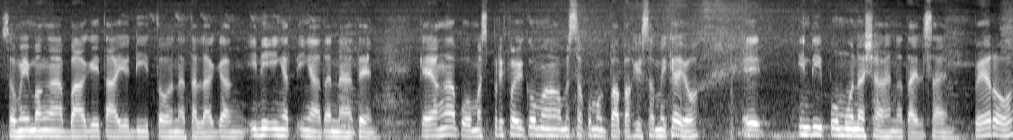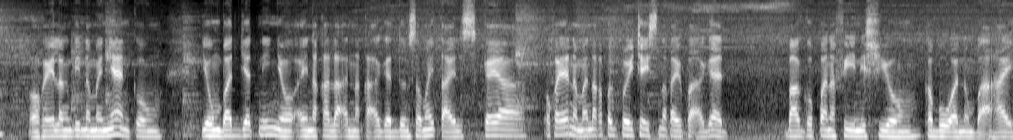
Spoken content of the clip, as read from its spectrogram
So may mga bagay tayo dito na talagang iniingat-ingatan natin. Kaya nga po, mas prefer ko mga kamasta kung magpapakisame kayo, eh, hindi po muna siya na tilesan. Pero, okay lang din naman yan kung yung budget ninyo ay nakalaan na kaagad dun sa may tiles. Kaya, o kaya naman, nakapag-purchase na kayo pa agad bago pa na-finish yung kabuuan ng bahay.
